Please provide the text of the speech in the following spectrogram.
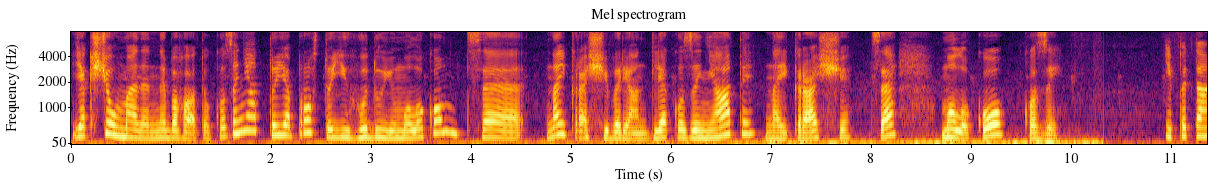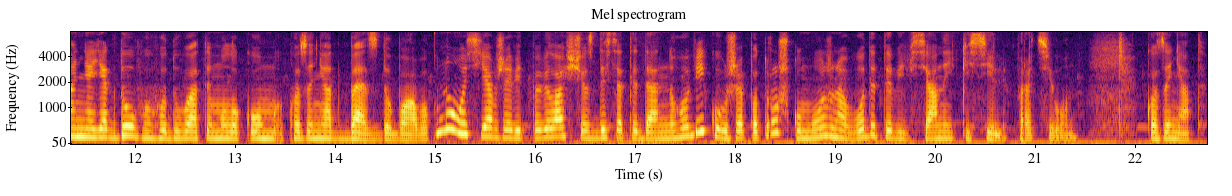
Якщо в мене небагато козенят, то я просто їх годую молоком. Це найкращий варіант. Для козеняти найкраще це молоко кози. І питання, як довго годувати молоком козенят без добавок. Ну, ось я вже відповіла, що з 10-денного віку вже потрошку можна вводити вівсяний кисіль в раціон козенят.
